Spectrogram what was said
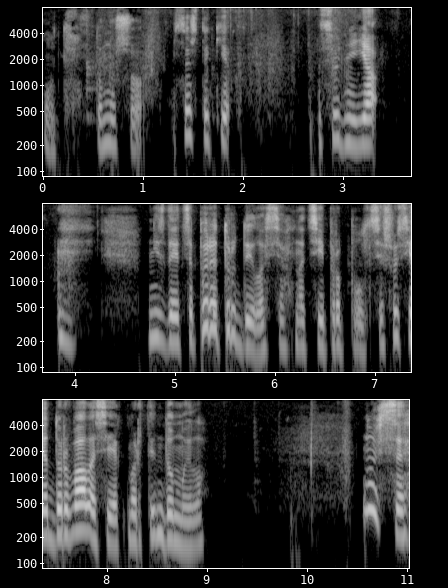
От, тому що все ж таки сьогодні я, мені здається, перетрудилася на цій прополці. Щось я дорвалася, як Мартин домила. Ну і все.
